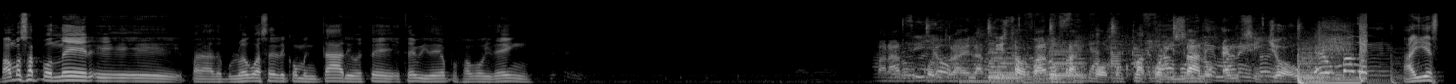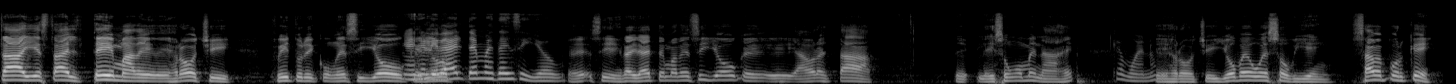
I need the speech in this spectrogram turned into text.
Vamos a poner, eh, eh, para luego hacer el comentario, este, este video, por favor, y den. Pararon contra el artista urbano franco macorizano MC Joe. Ahí está, ahí está el tema de, de Rochi featuring con MC Joe. En realidad el tema es de MC Joe. Eh, sí, en realidad el tema de MC Joe que ahora está, le hizo un homenaje. Qué bueno. Rochi, y yo veo eso bien. ¿Sabe por qué?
